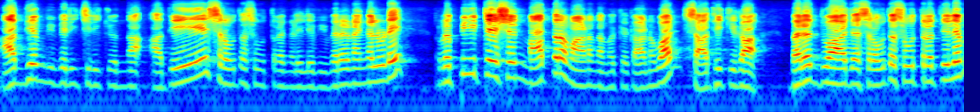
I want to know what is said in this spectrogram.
ആദ്യം വിവരിച്ചിരിക്കുന്ന അതേ ശ്രൗതസൂത്രങ്ങളിലെ വിവരണങ്ങളുടെ റിപ്പീറ്റേഷൻ മാത്രമാണ് നമുക്ക് കാണുവാൻ സാധിക്കുക. ഭരദ്വാജ ശ്രൗതസൂത്രത്തിലും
